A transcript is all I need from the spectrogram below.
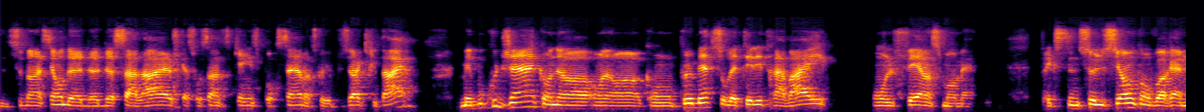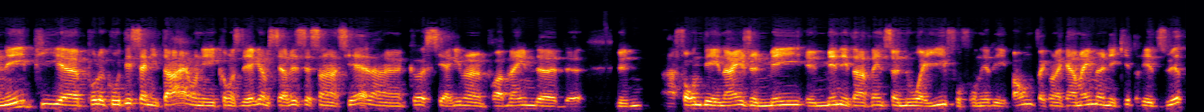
une subvention de, salaire jusqu'à 75% parce qu'il y a plusieurs critères, mais beaucoup de gens qu'on peut mettre sur le télétravail, on le fait en ce moment c'est une solution qu'on va ramener. Puis euh, pour le côté sanitaire, on est considéré comme service essentiel en cas s'il arrive un problème de, à fonte des neiges, une mine, une mine est en train de se noyer, il faut fournir des pompes. Fait qu'on a quand même une équipe réduite.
